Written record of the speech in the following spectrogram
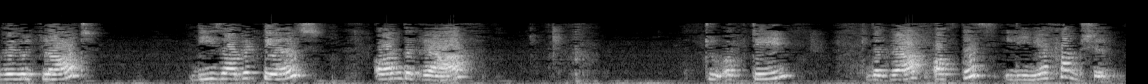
we will plot these ordered pairs on the graph to obtain the graph of this linear function.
